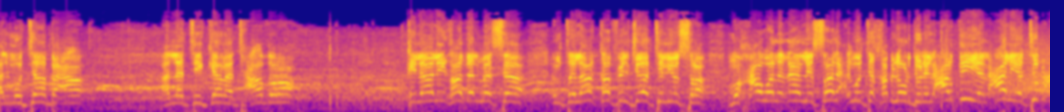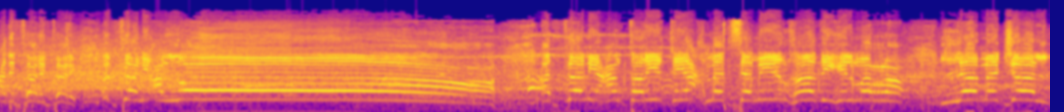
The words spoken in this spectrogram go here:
المتابعة التي كانت حاضرة خلال هذا المساء انطلاقة في الجهة اليسرى محاولة الآن لصالح المنتخب الأردني العرضية العالية تبعد الثاني الثاني الثاني الله! الثاني عن طريق أحمد سمير هذه المرة لا مجال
